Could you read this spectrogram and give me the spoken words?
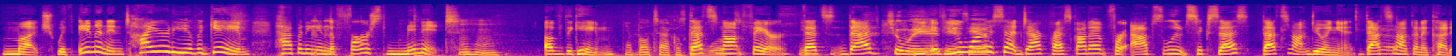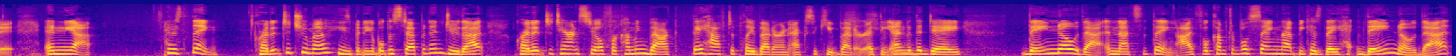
much within an entirety of a game happening in the first minute mm-hmm. of the game. yeah, both tackles. Got That's whooped. not fair. That's that. Too many If you want to yep. set Dak Prescott up for absolute success, that's not doing it. That's not going to cut it. And yeah, here's the thing. Credit to Chuma. He's been able to step in and do that. Credit to Terence Steele for coming back. They have to play better and execute better. At the end of the day, they know that, and that's the thing. I feel comfortable saying that because they they know that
